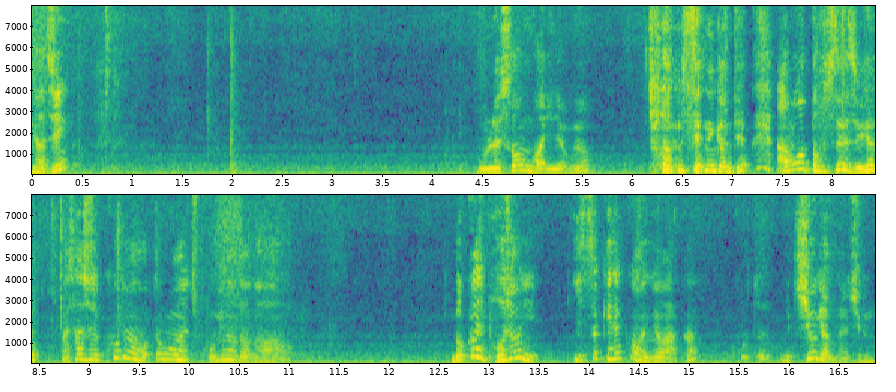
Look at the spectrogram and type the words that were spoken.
어떻게 하지? 몰래 써온 거 아니냐고요? 처음 쓰는 건데요? 아무것도 없어요 지금 아, 사실 코드는 어떤 거 할지 고민하다가 몇 가지 버전이 있었긴 했거든요 아까? 코드 근데 기억이 안 나요 지금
